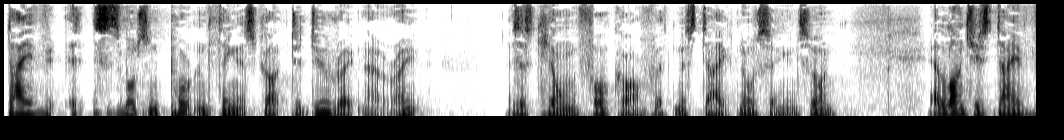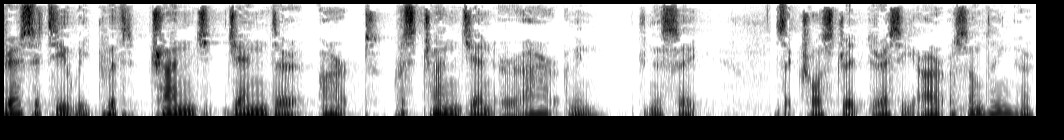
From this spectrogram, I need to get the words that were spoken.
this is the most important thing it's got to do right now, right? Is just killing the folk off with misdiagnosing and so on. It launches Diversity Week with transgender art. What's transgender art? I mean, goodness sake. Is it cross-dressing art or something? Or,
